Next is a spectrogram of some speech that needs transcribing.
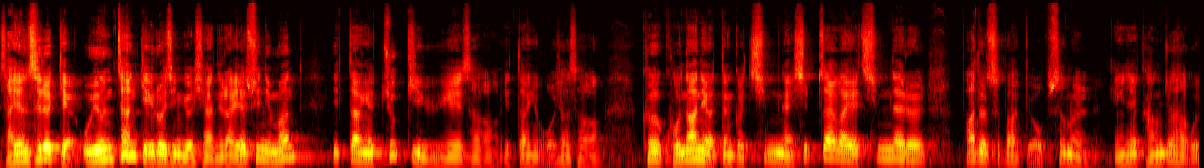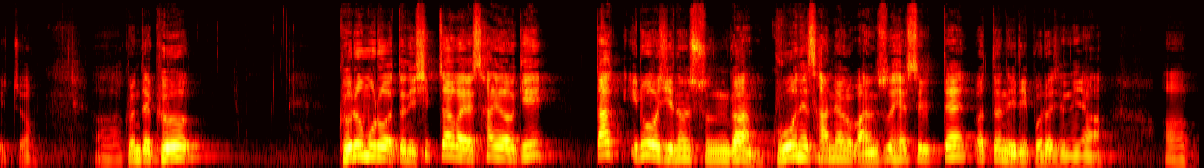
자연스럽게 우연찮게 이루어진 것이 아니라 예수님은 이 땅에 죽기 위해서 이 땅에 오셔서 그 고난의 어떤 그 침례, 십자가의 침례를 받을 수밖에 없음을 굉장히 강조하고 있죠. 어, 그런데 그 그러므로 어떤 이 십자가의 사역이 딱 이루어지는 순간 구원의 사명을 완수했을 때 어떤 일이 벌어지느냐? 어,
